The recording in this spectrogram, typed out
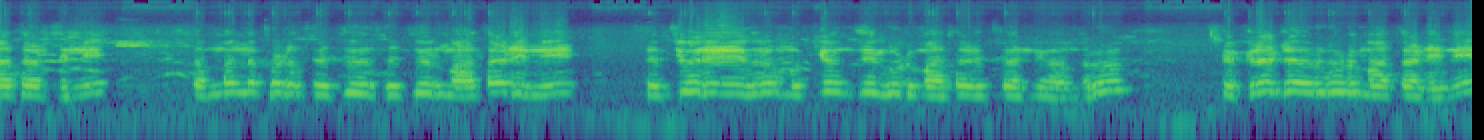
ಮಾತಾಡ್ತೀನಿ. ಸಂಬಂಧಪಟ್ಟ ಸಚಿವ ಸಚಿವರು ಮಾತಾಡಿನಿ. ಸಚಿವರು ಏನಿದ್ರು ಮುಖ್ಯಮಂತ್ರಿ ಕೂಡ ಸರ್ ನೀವು ಅಂದ್ರು. ಸೆಕ್ರೆಟರಿ ಅವ್ರು ಕೂಡ ಮಾತಾಡಿನಿ.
